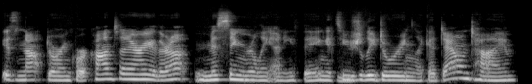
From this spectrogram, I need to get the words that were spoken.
is not during core content area. They're not missing really anything. It's mm-hmm. usually during like a downtime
